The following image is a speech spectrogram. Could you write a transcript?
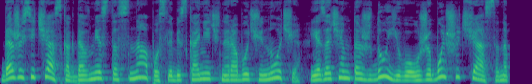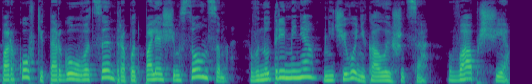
Даже сейчас, когда вместо сна после бесконечной рабочей ночи я зачем-то жду его уже больше часа на парковке торгового центра под палящим солнцем, внутри меня ничего не колышется. Вообще.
